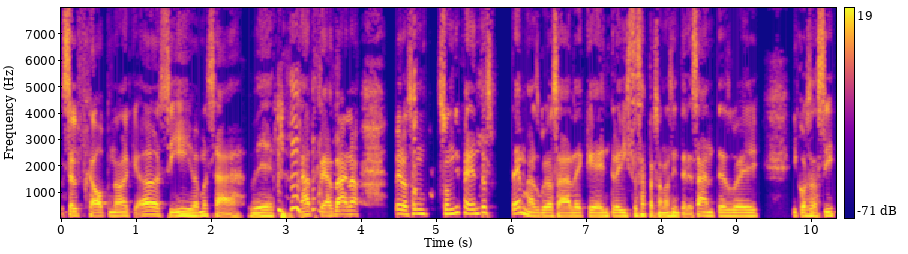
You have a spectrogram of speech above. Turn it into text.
self-help, ¿no? De que, oh, sí, vamos a ver. Nada, no. Pero son, son diferentes temas, güey. O sea, de que entrevistas a personas interesantes, güey, y cosas así.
